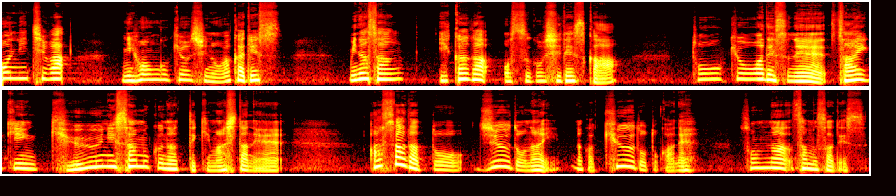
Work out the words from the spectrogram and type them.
こんにちは。日本語教師の和歌です。皆さんいかがお過ごしですか？東京はですね最近急に寒くなってきましたね。朝だと10度ないなんか9度とかねそんな寒さです。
